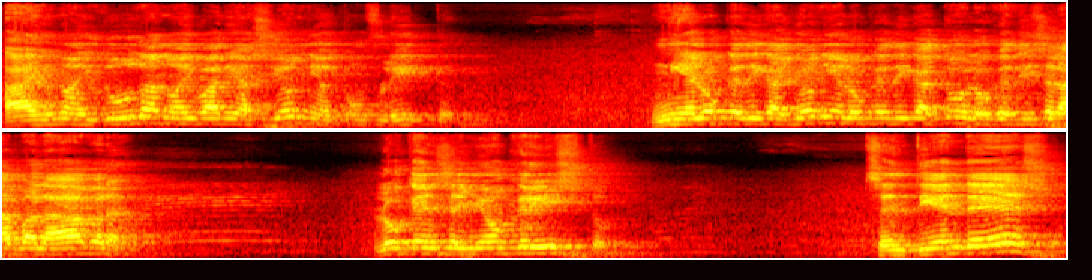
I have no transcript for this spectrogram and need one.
Ahí no hay duda, no hay variación, ni hay conflicto. Ni es lo que diga yo, ni es lo que diga tú, es lo que dice la palabra. Lo que enseñó Cristo. ¿Se entiende eso?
